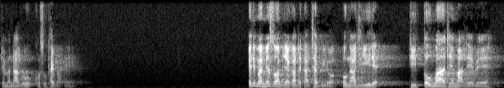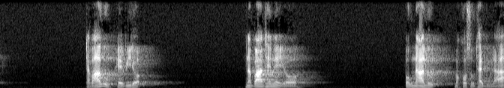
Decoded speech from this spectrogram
ဗြဟ္မဏလို့ခေါ်ဆိုထိုက်ပါတယ် အဲ့ဒီမှာမြတ်စွာဘုရားကတခါထပ်ပြီးတော့ပုံနာကြီးတဲ့ဒီသုံးပါးထဲမှာလည်းပဲတပားကိုဖယ်ပြီးတော့နှစ်ပါးထဲနဲ့ရောပုံနာလို့မခေါ်ဆိုထိုက်ဘူးလား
